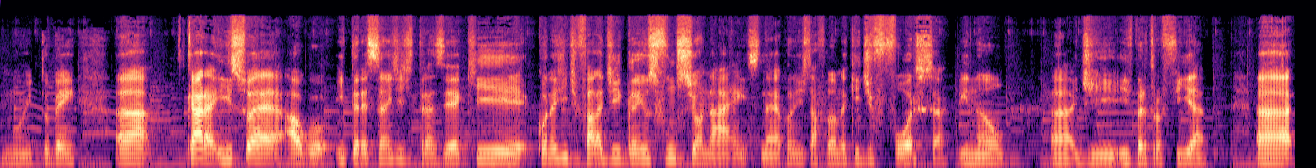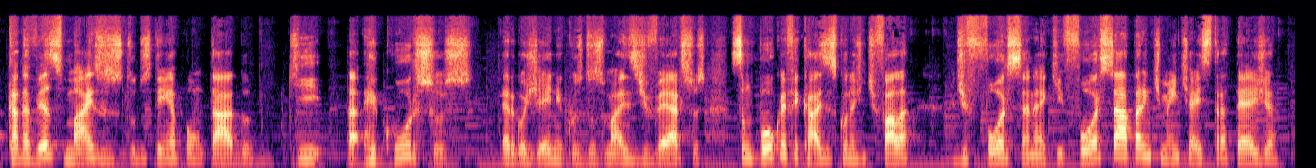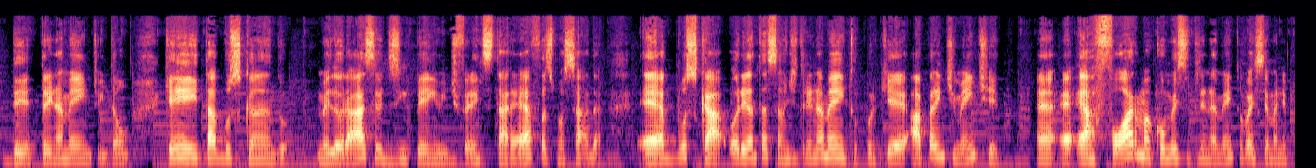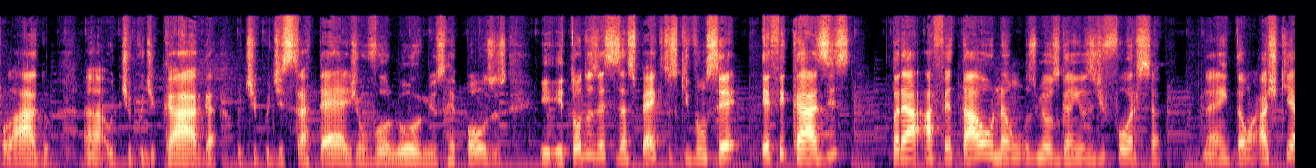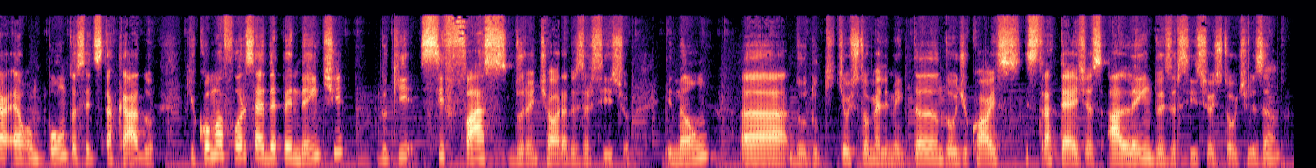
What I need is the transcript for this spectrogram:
Muito bem. Uh, cara, isso é algo interessante de trazer que quando a gente fala de ganhos funcionais, né? Quando a gente está falando aqui de força e não uh, de hipertrofia, uh, cada vez mais os estudos têm apontado que uh, recursos ergogênicos dos mais diversos são pouco eficazes quando a gente fala de força, né? Que força aparentemente é estratégia de treinamento. Então, quem aí está buscando melhorar seu desempenho em diferentes tarefas, moçada, é buscar orientação de treinamento, porque aparentemente é, é, é a forma como esse treinamento vai ser manipulado, uh, o tipo de carga, o tipo de estratégia, o volume, os repousos e, e todos esses aspectos que vão ser eficazes para afetar ou não os meus ganhos de força. Né? Então, acho que é, é um ponto a ser destacado que como a força é dependente do que se faz durante a hora do exercício e não uh, do, do que, que eu estou me alimentando ou de quais estratégias além do exercício eu estou utilizando.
